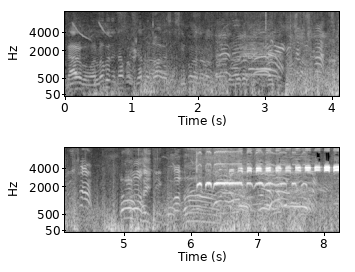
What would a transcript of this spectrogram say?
Claro, como el loco te está forzando, no hagas así porque no lo ¡Ay! Nunca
